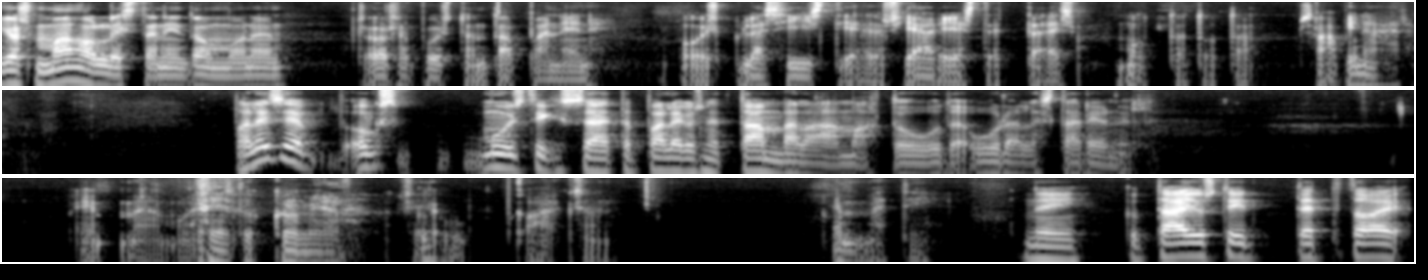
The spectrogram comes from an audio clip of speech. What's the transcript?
jos mahdollista, niin tuommoinen Sorsapuiston tapainen olisi kyllä siistiä, jos järjestettäisiin, mutta tota, saapi nähdä. Paljon se, onko muistikussa, että paljonko sinne Tammelaan mahtuu uute, uudelle stadionille? En mä muista. Ei tule kyllä mieleen. Se joku kahdeksan. En mä tiedä. Niin, kun tää justiin, että toi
